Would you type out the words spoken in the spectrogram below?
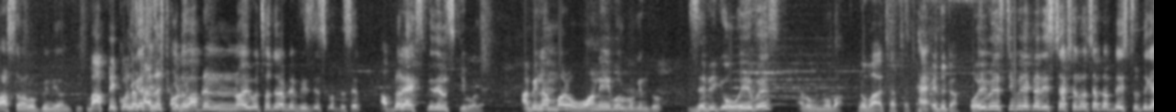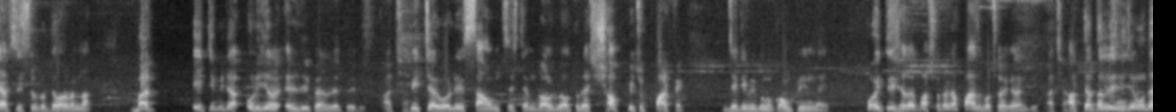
পার্সোনাল ওপিনিয়ন কি? বা আপনি কোনটা সাজেস্ট করবেন? অথবা আপনি নয় বছর ধরে আপনি বিজনেস করতেছেন। আপনার এক্সপিরিয়েন্স কি বলে? আমি নাম্বার ওয়ানেই বলব কিন্তু জেবিকে ওয়েবএস এবং নোভা নোভা আচ্ছা আচ্ছা আচ্ছা। হ্যাঁ। এই দুটা ওয়েবএস টিভির একটা রিস্ট্রাকশন হচ্ছে আপনার প্লে স্টোর থেকে অ্যাপস ইনস্টল করতে পারবেন না। বাট এই টিভিটা অরিজিনাল এলজি প্যানেলের তৈরি। আচ্ছা। Picture quality sound system Dolby authorise সব কিছু পারফেক্ট যে টিভির কোনো কমপ্লেন নাই। পঁয়ত্রিশ হাজার পাঁচশো টাকা পাঁচ বছরের গ্যারান্টি আচ্ছা। আর তেতাল্লিশ ইঞ্চির মধ্যে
